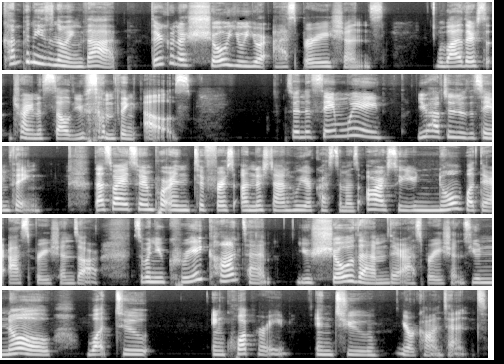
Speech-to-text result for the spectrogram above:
companies knowing that, they're going to show you your aspirations while they're trying to sell you something else. So, in the same way, you have to do the same thing. That's why it's so important to first understand who your customers are so you know what their aspirations are. So, when you create content, you show them their aspirations, you know what to incorporate into your content.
